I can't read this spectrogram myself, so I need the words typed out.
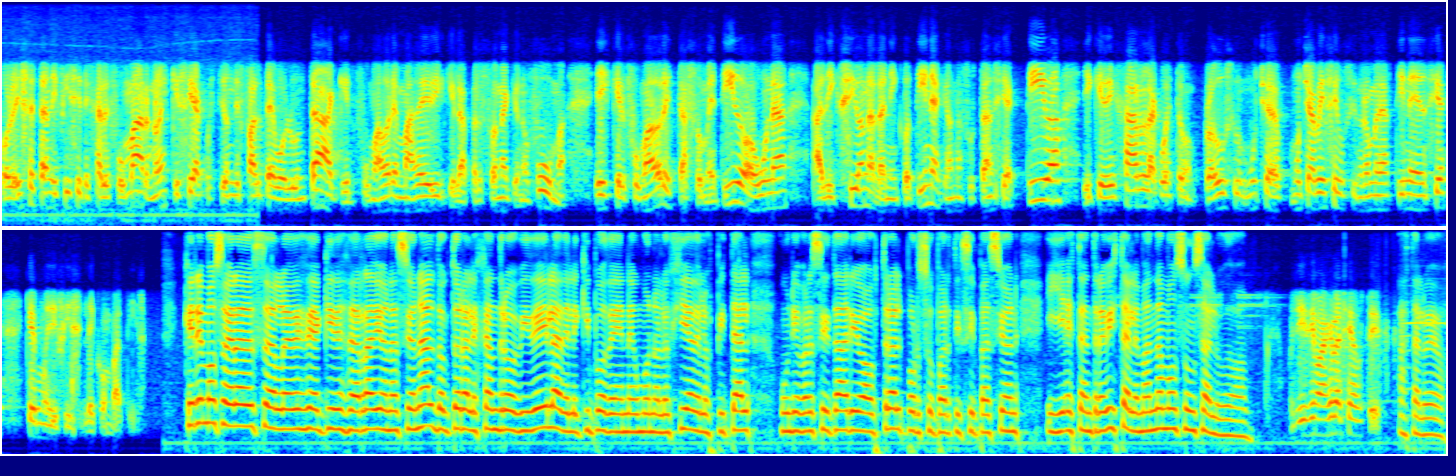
Por eso es tan difícil dejar de fumar. No es que sea cuestión de falta de voluntad, que el fumador es más débil que la persona que no fuma. Es que el fumador está sometido a una adicción a la nicotina, que es una sustancia activa, y que dejarla produce muchas, muchas veces un síndrome de abstinencia que es muy difícil de combatir. Queremos agradecerle desde aquí, desde Radio Nacional, doctor Alejandro Videla, del equipo de neumonología del Hospital Universitario Austral, por su participación y esta entrevista. Le mandamos un saludo. Muchísimas gracias a usted. Hasta luego.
